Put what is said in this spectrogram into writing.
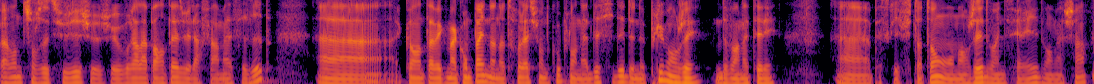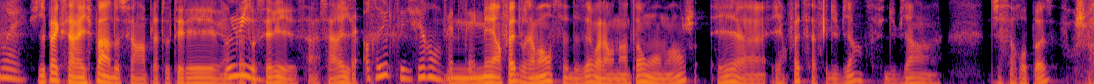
avant de changer de sujet, je, je vais ouvrir la parenthèse, je vais la refermer assez vite. Euh, quand avec ma compagne, dans notre relation de couple, on a décidé de ne plus manger devant la télé. Euh, parce qu'il fut un temps où on mangeait devant une série, devant machin. Ouais. Je dis pas que ça arrive pas hein, de se faire un plateau télé, un Oui, plateau oui. série, ça, ça arrive. Bah, Entre adultes, c'est différent, en fait. Mais en fait, vraiment, on se disait, voilà, on a un temps où on mange, et, euh, et en fait, ça fait du bien, ça fait du bien. euh, Déjà, ça repose, franchement.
